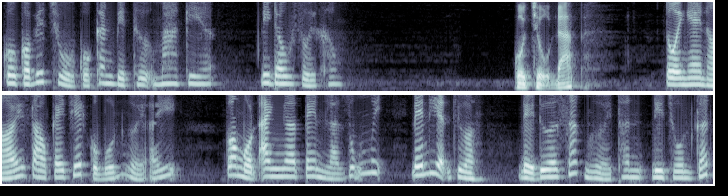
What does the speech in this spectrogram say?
cô có biết chủ của căn biệt thự ma kia đi đâu rồi không? Cô chủ đáp. Tôi nghe nói sau cái chết của bốn người ấy, có một anh ờ, tên là Dũng ấy, đến hiện trường để đưa xác người thân đi chôn cất.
